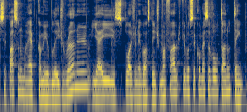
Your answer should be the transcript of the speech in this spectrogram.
Se passa numa época meio Blade Runner, e aí explode um negócio dentro de uma fábrica e você começa a voltar no tempo.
